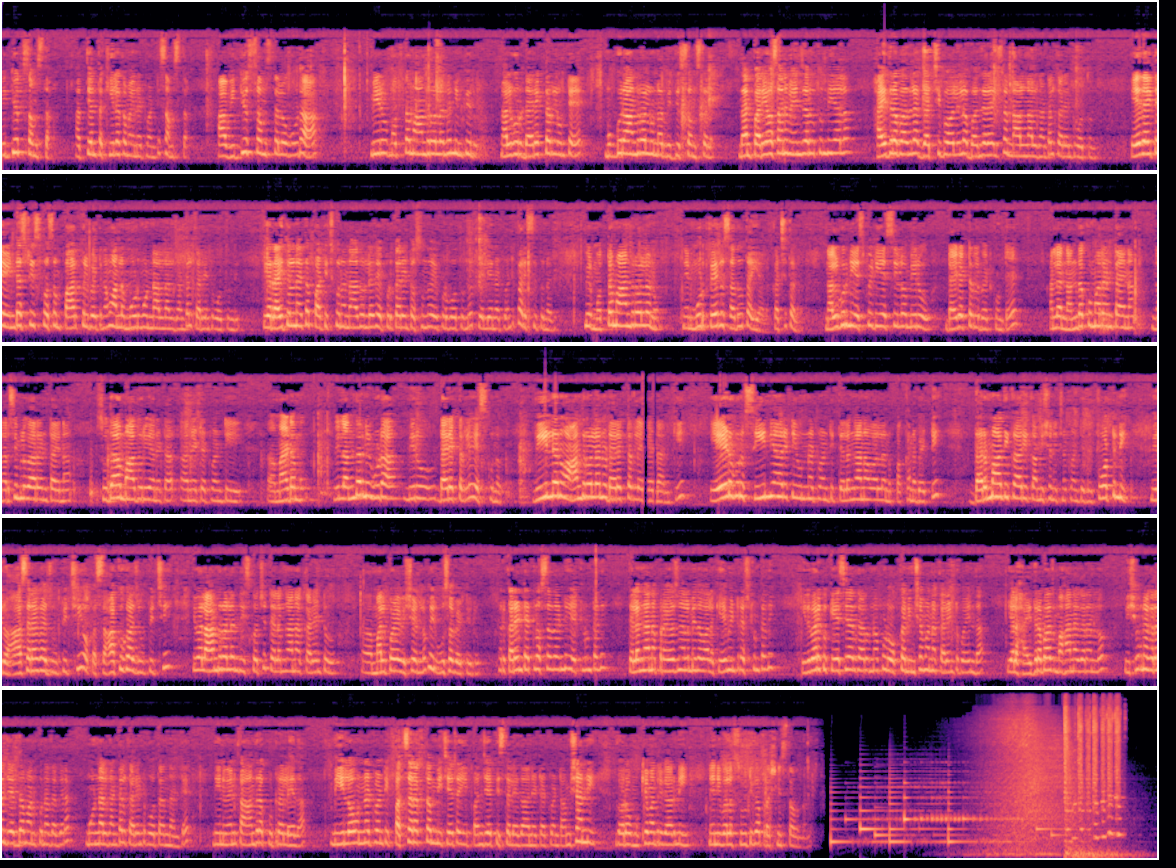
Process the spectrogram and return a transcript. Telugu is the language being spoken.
విద్యుత్ సంస్థ అత్యంత కీలకమైనటువంటి సంస్థ. ఆ విద్యుత్ సంస్థలో కూడా మీరు మొత్తం ఆంధ్రలోనే నింపారు. నలుగురు డైరెక్టర్లు ఉంటే ముగ్గురు ఆంధ్రోలు ఉన్నారు విద్యుత్ సంస్థలో. దాని పర్యవసానం ఏం జరుగుతుంది ఇవాళ హైదరాబాద్లో గచ్చిబౌలిలో బంజారాహిల్స్లో నాలుగు నాలుగు గంటలు కరెంటు పోతుంది. ఏదైతే ఇండస్ట్రీస్ కోసం పార్కులు పెట్టినామో అందులో మూడు మూడు నాలుగు నాలుగు గంటలు కరెంటు పోతుంది. ఇక రైతులనైతే పట్టించుకున్న నాదు లేదు. ఎప్పుడు కరెంట్ వస్తుందో ఎప్పుడు పోతుందో తెలియనటువంటి పరిస్థితి ఉన్నది. మీరు మొత్తం ఆంధ్రోలను నేను మూడు పేర్లు చదువుతా ఇవ్వాలి ఖచ్చితంగా. నలుగురిని ఎస్పీడిఎస్సిలో మీరు డైరెక్టర్లు పెట్టుకుంటే అందులో నందకుమార్ అంటే ఆయన నరసింహులు గారు అంటే ఆయన సుధా మాధురి అనేట అనేటటువంటి మేడము వీళ్ళందరినీ కూడా మీరు డైరెక్టర్లు వేసుకున్నారు. వీళ్ళను ఆంధ్రోలను డైరెక్టర్లు వేయడానికి ఏడుగురు సీనియారిటీ ఉన్నటువంటి తెలంగాణ వాళ్ళను పక్కన పెట్టి ధర్మాధికారి కమిషన్ ఇచ్చినటువంటి రిపోర్టుని మీరు ఆసరాగా చూపించి ఒక సాకుగా చూపించి ఇవాళ ఆంధ్రోలను తీసుకొచ్చి తెలంగాణ కరెంటు ఆ, మలిపోయే విషయంలో మీరు ఊసబెట్టిరు మరి కరెంట్ ఎట్లొస్తుందండి? ఎట్లుంటది? తెలంగాణ ప్రయోజనాల మీద వాళ్ళకి ఏం ఇంట్రెస్ట్ ఉంటుంది? ఇదివరకు కేసీఆర్ గారు ఉన్నప్పుడు ఒక్క నిమిషం అన్న కరెంటు పోయిందా? ఇలా హైదరాబాద్ మహానగరంలో విశ్వనగరం చేద్దాం అనుకున్న దగ్గర మూడు నాలుగు గంటలు కరెంటు పోతుందంటే దీని వెనుక ఆంధ్ర కుట్ర లేదా? మీలో ఉన్నటువంటి పచ్చ రక్తం మీ చేత ఈ పని చేపిస్తలేదా అనేటటువంటి అంశాన్ని గౌరవ ముఖ్యమంత్రి గారిని నేను ఇవాళ సూటిగా ప్రశ్నిస్తా ఉన్నాను.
